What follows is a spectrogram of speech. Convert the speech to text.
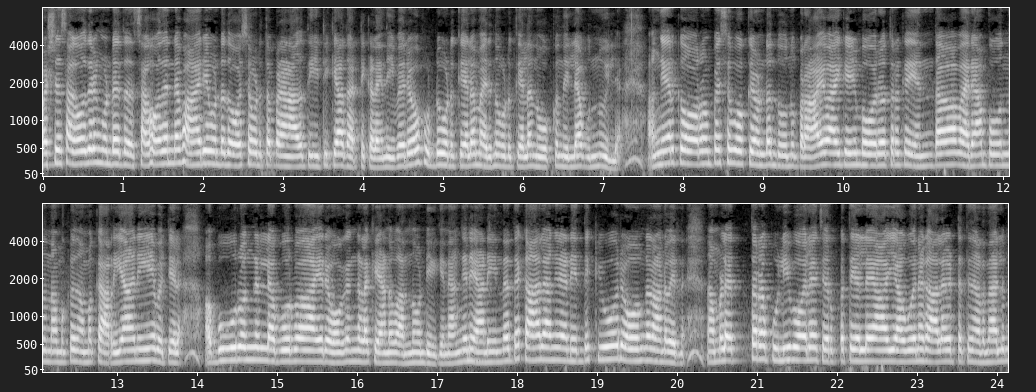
പക്ഷേ സഹോദരൻ കൊണ്ട് സഹോദരന്റെ ഭാര്യ കൊണ്ട് ദോശ കൊടുത്തപ്പോഴാണ് അത് തീറ്റിക്കാതെ തട്ടിക്കളയുന്നത്. ഇവരോ ഫുഡ് കൊടുക്കുകയില്ല മരുന്ന് കൊടുക്കുകയില്ല നോക്കുന്നില്ല ഒന്നുമില്ല. അങ്ങേർക്ക് ഓർമ്മ ഓർമ്മപ്പശവൊക്കെ ഉണ്ടെന്ന് തോന്നുന്നു. പ്രായമായി കഴിയുമ്പോൾ ഓരോരുത്തർക്ക് എന്താ വരാൻ പോകുന്നത് നമുക്ക് നമുക്ക് അറിയാനേ പറ്റില്ല. അപൂർവങ്ങളിൽ അപൂർവമായ രോഗങ്ങളൊക്കെയാണ് വന്നുകൊണ്ടിരിക്കുന്നത്. അങ്ങനെയാണ് ഇന്നത്തെ കാലം അങ്ങനെയാണ്. എന്തൊക്കെയോ രോഗങ്ങളാണ് വരുന്നത്. നമ്മൾ എത്ര പുലി പോലെ ചെറുപ്പത്തിലെ ആ യൗവന കാലഘട്ടത്തിൽ നടന്നാലും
